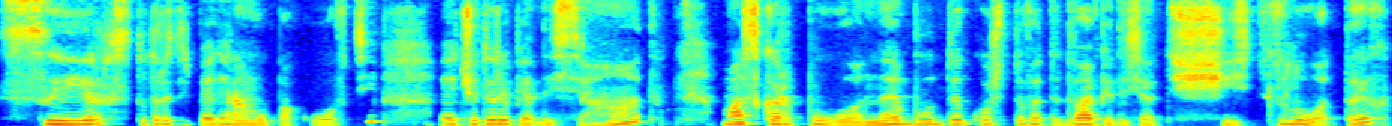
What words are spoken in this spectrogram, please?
Сир 135 грам упаковці, е, 4,50. Маскарпоне буде коштувати 2,56 злотих.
